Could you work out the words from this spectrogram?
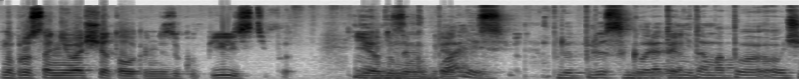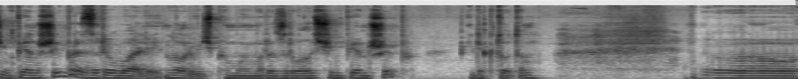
Ну просто они вообще толком не закупились, типа. Не, я они думаю, закупались. Плюс, плюс говорят, Вряд. они там о, о чемпионшип разрывали. Норвич, по-моему, разрывал чемпионшип. Или кто там. Э,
